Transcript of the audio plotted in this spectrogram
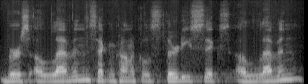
Verse 11, Second Chronicles 36, 11.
